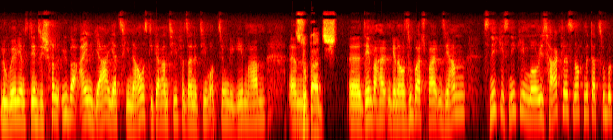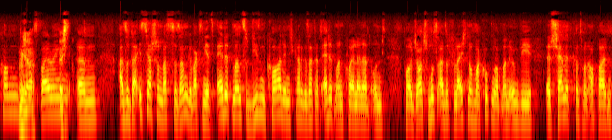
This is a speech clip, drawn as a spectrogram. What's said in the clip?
Lou Williams, dem sie schon über ein Jahr jetzt hinaus die Garantie für seine Teamoption gegeben haben. Ähm, Subac. Äh, den behalten, genau, Subac behalten. Sie haben Sneaky Sneaky Maurice Harkless noch mit dazu bekommen, ja, Aspiring. Ähm, also da ist ja schon was zusammengewachsen. Jetzt addet man zu diesem Core, den ich gerade gesagt habe, addet man Kawhi Leonard und Paul George. Muss also vielleicht noch mal gucken, ob man irgendwie äh, Shamit konnte man auch behalten,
